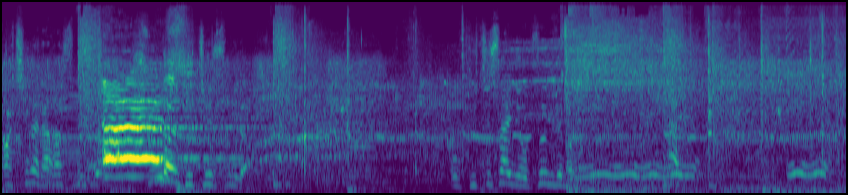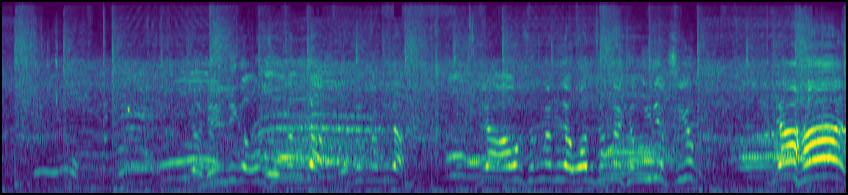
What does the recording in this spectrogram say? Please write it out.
아, 체가 나갔습니다. 순간 교체했습니다. 오, 교체 사인이 없었는데 말이죠. 야, 랠리가 엄청납니다. 엄청납니다. 야, 엄청납니다. 엄청난 경기력 지금. 야한!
